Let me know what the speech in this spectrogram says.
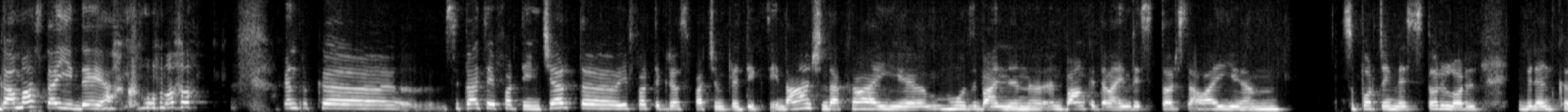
Cam asta e ideea acum. Pentru că situația e foarte incertă, e foarte greu să facem predicții, da? Și dacă ai mulți bani în, în bancă de la investitori sau ai um, suportul investitorilor, evident că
